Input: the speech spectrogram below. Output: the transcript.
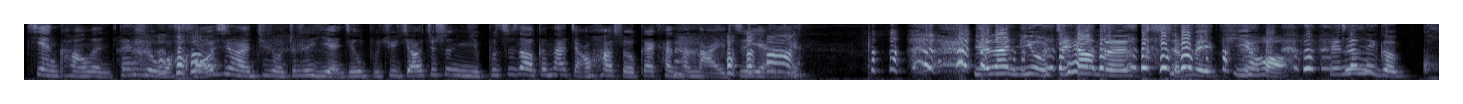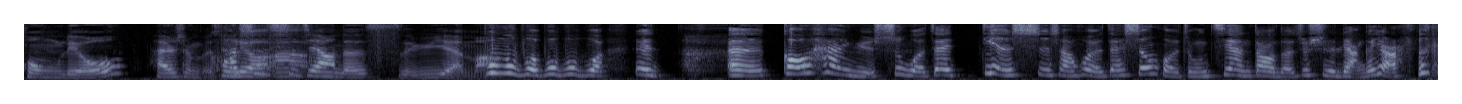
健康问题，但是我好喜欢这种，就是眼睛不聚焦，就是你不知道跟他讲话的时候该看他哪一只眼睛。原来你有这样的审美癖好。哎，那那个孔刘。还是什么？他是是这样的死鱼眼吗？不不不不不不，呃呃，高瀚宇是我在电视上或者在生活中见到的，就是两个眼儿分得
